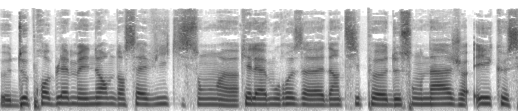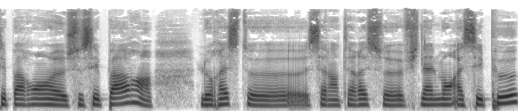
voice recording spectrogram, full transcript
deux problèmes énormes dans sa vie qui sont qu'elle est amoureuse d'un type de son âge et que ses parents se séparent. Le reste, ça l'intéresse finalement assez peu.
